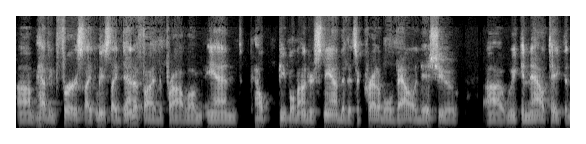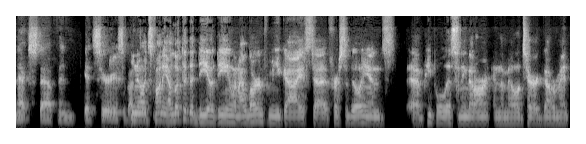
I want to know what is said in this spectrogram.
um, having first at least identified the problem and help people to understand that it's a credible, valid issue, uh, we can now take the next step and get serious about. it. You know, it's funny. I looked at the DoD when I learned from you guys to, for civilians uh, people listening that aren't in the military government.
